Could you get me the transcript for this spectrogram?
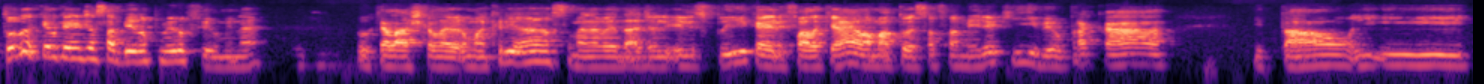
Tudo aquilo que a gente já sabia no primeiro filme, né? Porque ela acha que ela é uma criança, mas na verdade ele, explica, ele fala que ah, ela matou essa família aqui, veio para cá e tal, e,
